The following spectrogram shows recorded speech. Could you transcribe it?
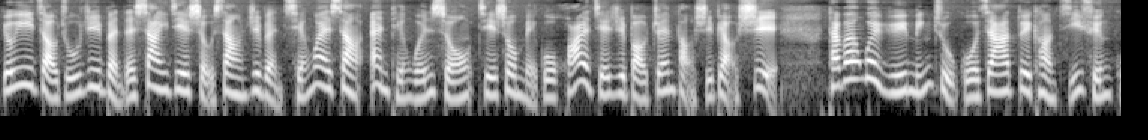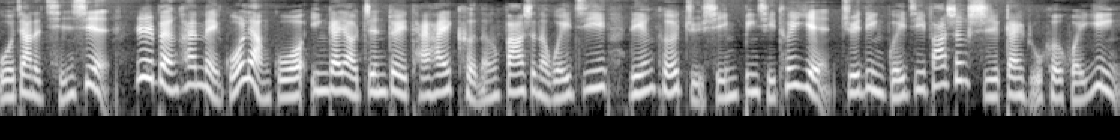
有意角逐日本的下一届首相，日本前外相岸田文雄接受美国《华尔街日报》专访时表示，台湾位于民主国家对抗集权国家的前线，日本和美国两国应该要针对台海可能发生的危机，联合举行兵棋推演，决定危机发生时该如何回应。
